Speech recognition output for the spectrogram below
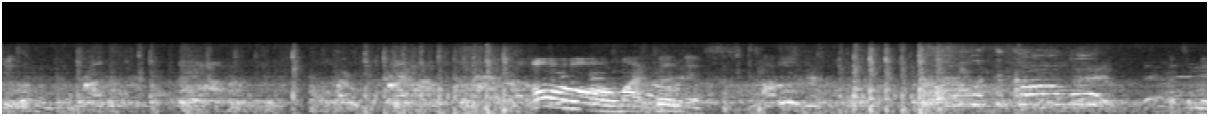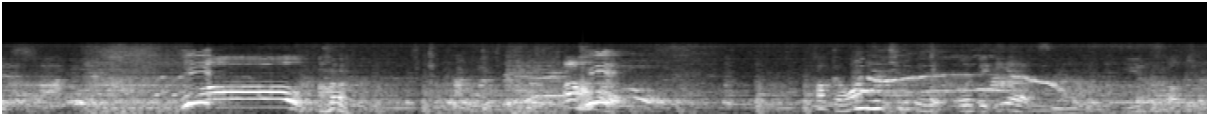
shoot, what am I doing? Oh my goodness. Oh, what's the combo? That's a miss. Hit. Oh! oh! Hit. Fuck, I want to hit you with the, with the EX, man. EX Ultra.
